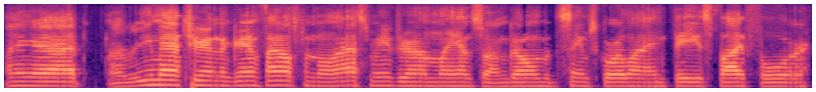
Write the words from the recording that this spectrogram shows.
I got a rematch here in the grand finals from the last major on LAN, so I'm going with the same scoreline. FaZe 5 4.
